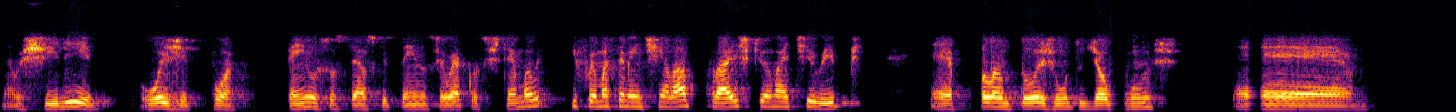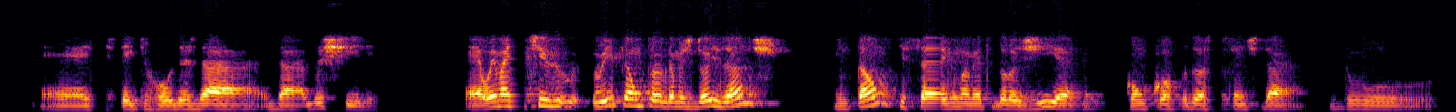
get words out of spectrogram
O Chile, hoje, pô, tem o sucesso que tem no seu ecossistema e foi uma sementinha lá atrás que o MIT RIP é, plantou junto de alguns é, é, stakeholders da, da, do Chile. É, o MIT RIP é um programa de dois anos, então, que segue uma metodologia com o corpo docente da, do,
